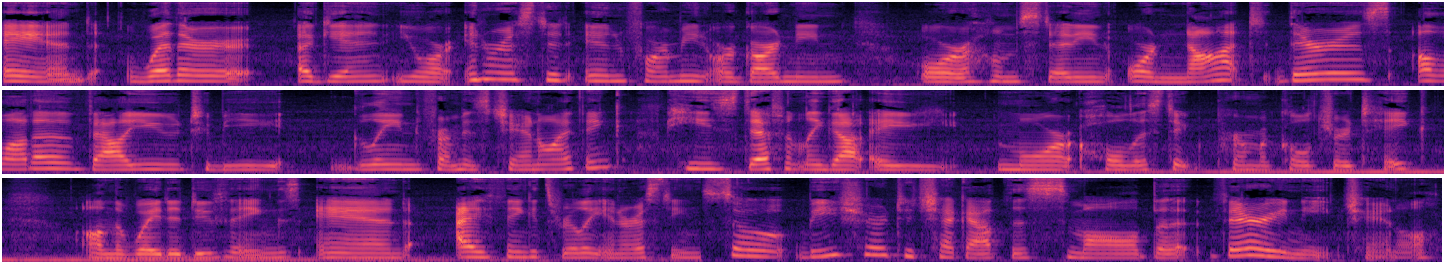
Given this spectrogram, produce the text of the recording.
and whether again you're interested in farming or gardening or homesteading or not, there is a lot of value to be gleaned from his channel, I think. He's definitely got a more holistic permaculture take on the way to do things, and I think it's really interesting. So be sure to check out this small but very neat channel.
